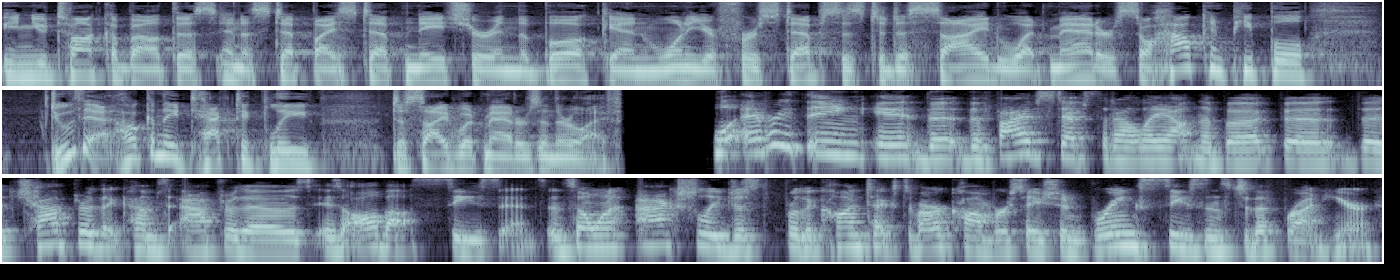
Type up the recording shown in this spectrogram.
And you talk about this in a step by step nature in the book. And one of your first steps is to decide what matters. So, how can people do that? How can they tactically decide what matters in their life? Well, everything in the the five steps that I lay out in the book, the the chapter that comes after those is all about seasons. And so I want to actually just for the context of our conversation bring seasons to the front here.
